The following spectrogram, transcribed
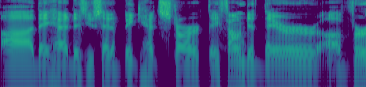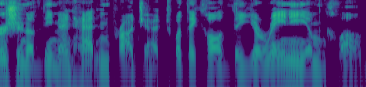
Uh, they had, as you said, a big head start. They founded their uh, version of the Manhattan Project, what they called the Uranium Club,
